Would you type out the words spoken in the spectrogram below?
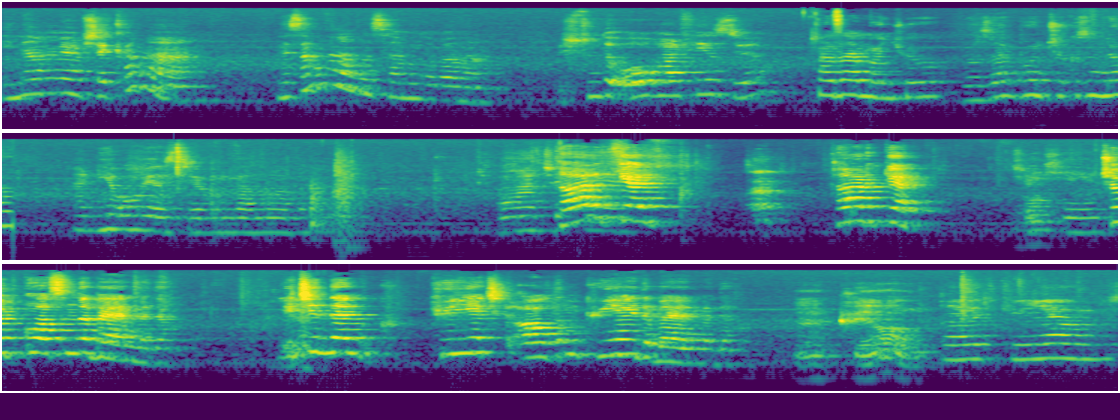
İnanmıyorum şaka mı? Ne zaman aldın sen bunu bana? Üstünde O harfi yazıyor. Nazar boncuğu. Nazar boncuğu kızım ne? Ha niye O yazıyor bunu da anlamadım. Çok Tarık gel. Tarık gel. Çok iyi. Çöp kovasını da beğenmedim. İçinden künye çık- aldım, künyeyi de beğenmedim. Hı, kıyım aldım. Evet künye almış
